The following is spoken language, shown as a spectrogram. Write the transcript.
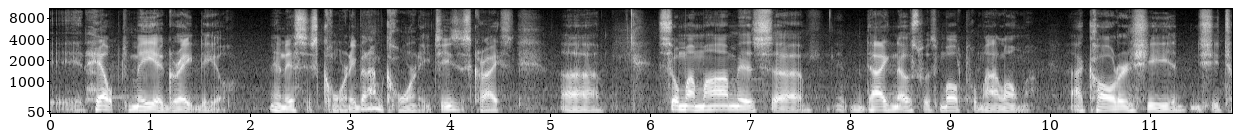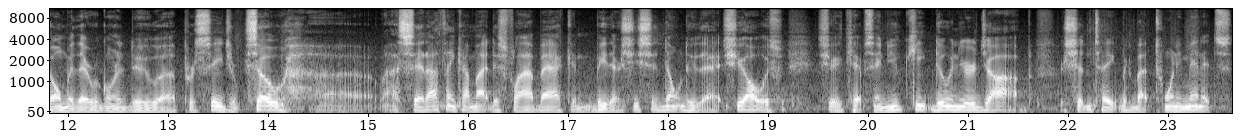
it helped me a great deal. And this is corny, but I'm corny, Jesus Christ. Uh, so my mom is uh, diagnosed with multiple myeloma. I called her and she she told me they were going to do a procedure. So uh, I said, I think I might just fly back and be there. She said, Don't do that. She always she kept saying, You keep doing your job. It shouldn't take but about 20 minutes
